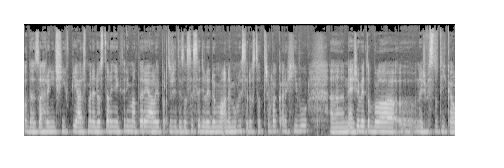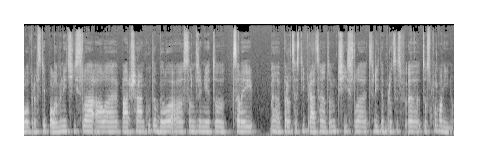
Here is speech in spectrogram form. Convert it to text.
od zahraničních PR jsme nedostali některé materiály, protože ty zase seděli doma a nemohli se dostat třeba k archivu. Ne, že by to byla, než by se to týkalo prostě poloviny čísla, ale pár šánků to bylo a samozřejmě je to celý Eh, proces té práce na tom čísle, celý ten proces eh, to zpomalí, no.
